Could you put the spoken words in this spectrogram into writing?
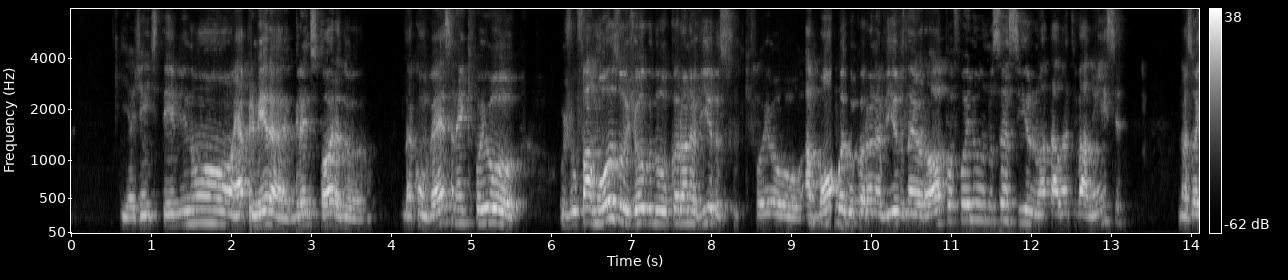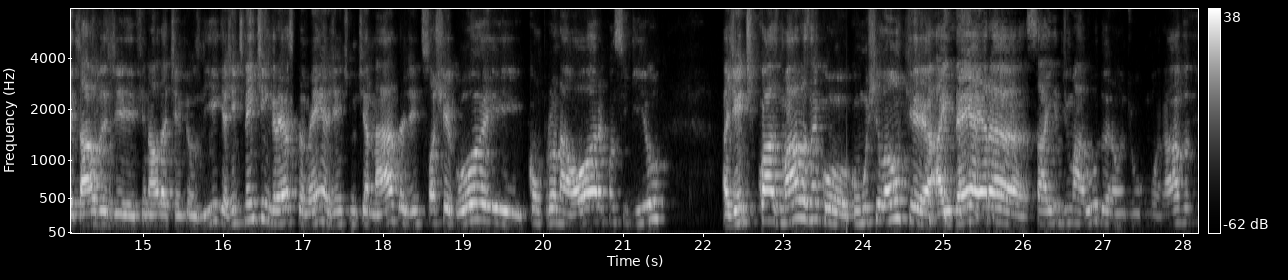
E a gente teve no. É a primeira grande história do, da conversa, né? Que foi o, o, famoso jogo do coronavírus, que foi o, a bomba do coronavírus na Europa, foi no, no San Siro, no Atalanta e Valência, nas oitavas de final da Champions League. A gente nem tinha ingresso também, a gente não tinha nada, a gente só chegou e comprou na hora, conseguiu. A gente com as malas, né, com, com o mochilão, porque a ideia era sair de Marudo, era onde o Hugo morava,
